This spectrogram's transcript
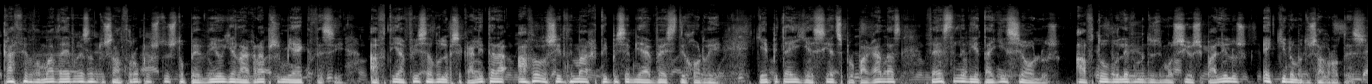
Κάθε εβδομάδα έβγαζαν τους ανθρώπους τους στο πεδίο για να γράψουν μια έκθεση. Αυτή η αφήσα δούλεψε καλύτερα, αυτό το σύνθημα χτύπησε μια ευαίσθητη χορδή. Και έπειτα η ηγεσία της προπαγάνδας θα έστελνε διαταγή σε όλους. Αυτό δουλεύει με τους δημοσίους υπαλλήλους, εκείνο με τους αγρότες.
